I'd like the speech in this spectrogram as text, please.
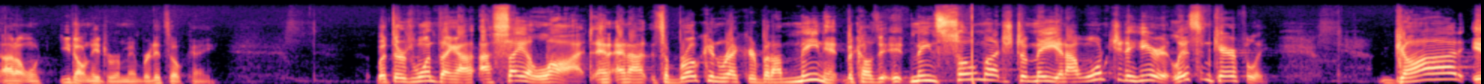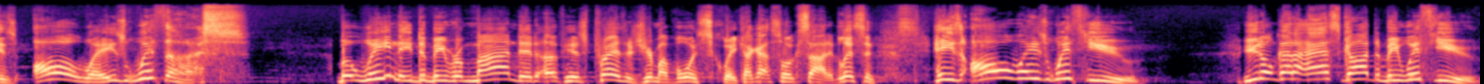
I don't want, you don't need to remember it. It's okay. But there's one thing I, I say a lot, and, and I, it's a broken record, but I mean it because it, it means so much to me, and I want you to hear it. Listen carefully. God is always with us. But we need to be reminded of his presence. You hear my voice squeak. I got so excited. Listen, he's always with you. You don't got to ask God to be with you.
